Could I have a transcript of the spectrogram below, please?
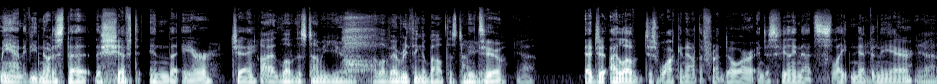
man, have you noticed the, the shift in the air Jay? I love this time of year. I love everything about this time Me of year. Me too. Yeah. I, ju- I love just walking out the front door and just feeling that slight nip in the air. Yeah.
